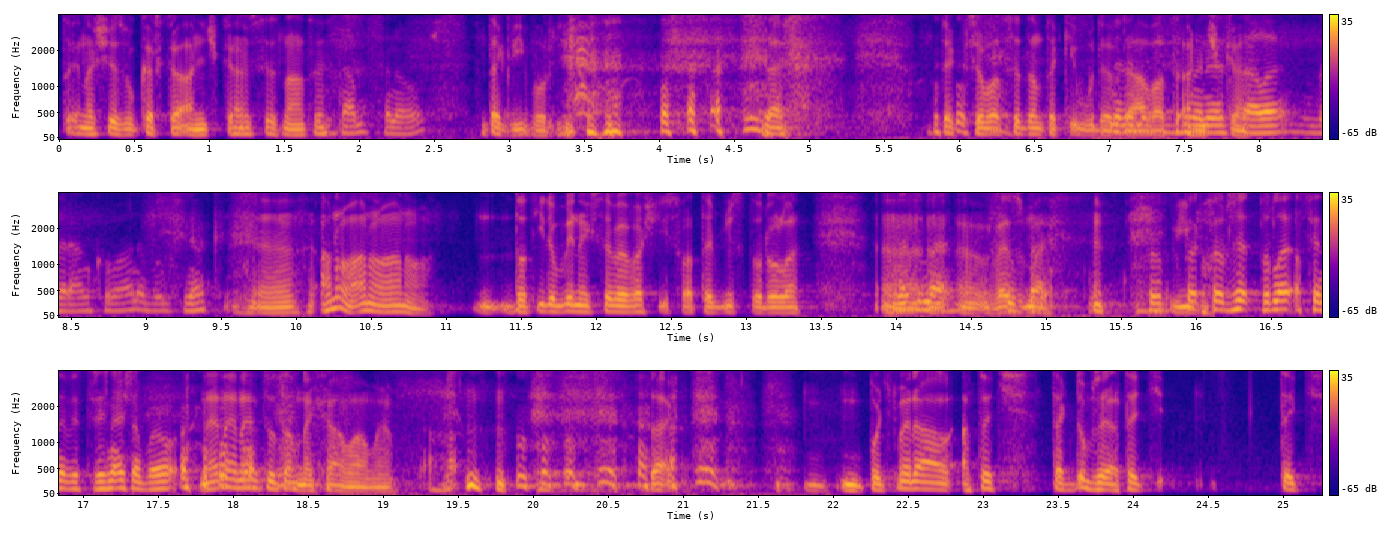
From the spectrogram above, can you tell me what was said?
to je naše zvukařka Anička, se znáte? Znám se, no. Tak výborně. tak, tak třeba se tam taky bude vdávat se Anička. stále Beránková nebo už jinak? Eh, ano, ano, ano. Do té doby, než se ve vaší svatební stodole eh, vezme. Eh, vezme. To, to, to, to, tohle asi nevystřihneš, nebo jo? ne, ne, ne, to tam necháváme. tak, pojďme dál. A teď, tak dobře, a teď, teď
